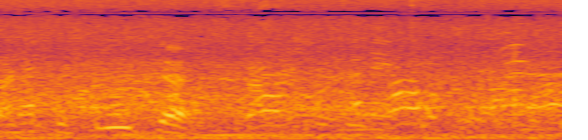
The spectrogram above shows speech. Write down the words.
going up the street that.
